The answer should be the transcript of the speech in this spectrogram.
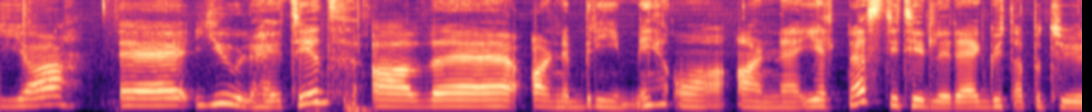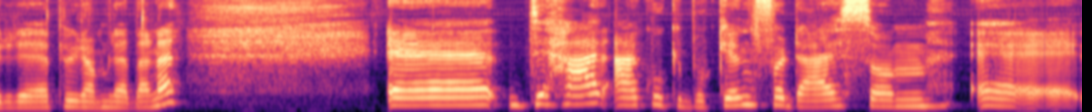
Ja. Eh, 'Julehøytid' av eh, Arne Brimi og Arne Hjeltnes, de tidligere Gutta på tur-programlederne. Eh, det her er kokeboken for deg som eh,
